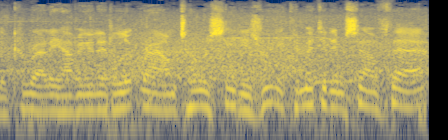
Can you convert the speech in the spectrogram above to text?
Lucarelli having a little look round. Torosidis really committed himself there.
